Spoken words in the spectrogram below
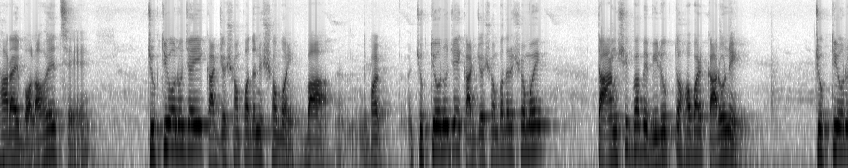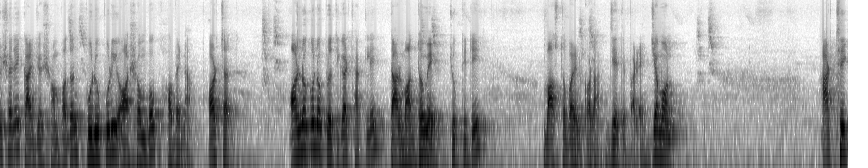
ধারায় বলা হয়েছে, চুক্তি অনুযায়ী কার্য সম্পাদনের সময় বা চুক্তি অনুযায়ী কার্য সম্পাদনের সময় তা আংশিকভাবে বিলুপ্ত হবার কারণে চুক্তি অনুসারে কার্য সম্পাদন পুরোপুরি অসম্ভব হবে না। অর্থাৎ অন্য কোনো প্রতিকার থাকলে তার মাধ্যমে চুক্তিটি বাস্তবায়ন করা যেতে পারে। যেমন আর্থিক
